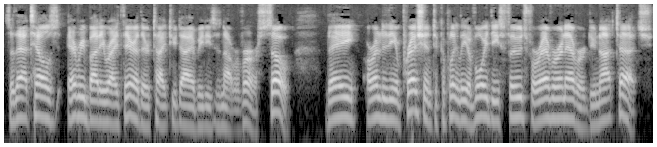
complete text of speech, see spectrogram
So that tells everybody right there their type 2 diabetes is not reversed. So they are under the impression to completely avoid these foods forever and ever. Do not touch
